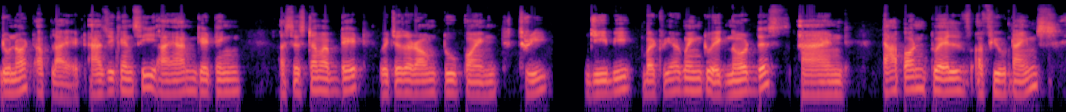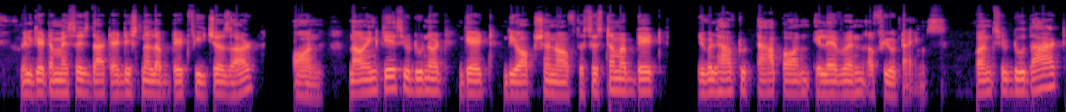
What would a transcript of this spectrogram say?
do not apply it. As you can see I am getting a system update which is around 2.3 GB but we are going to ignore this and tap on 12 a few times. We'll get a message that additional update features are on. Now in case you do not get the option of the system update you will have to tap on 11 a few times. Once you do that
